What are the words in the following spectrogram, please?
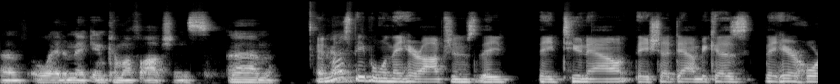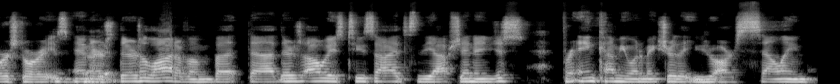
of a way to make income off options. Um, And Okay. most people, when they hear options, they they tune out, they shut down because they hear horror stories, and Right. there's there's a lot of them. But uh, there's always two sides to the option, and you just for income, you want to make sure that you are selling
